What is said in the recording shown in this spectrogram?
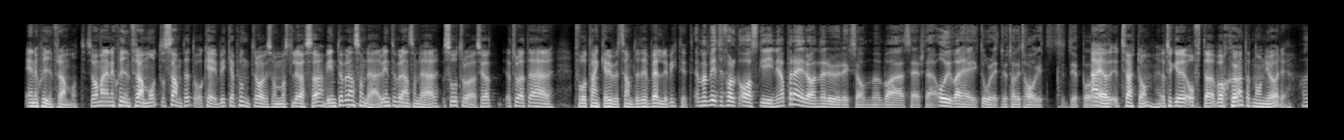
Energin framåt. Så har man energin framåt och samtidigt då, okej, vilka punkter har vi som vi måste lösa? Vi är inte överens om det här, vi är inte överens om det här. Så tror jag. Så jag, jag tror att det här, två tankar i huvudet samtidigt, är väldigt viktigt. Ja, Men blir inte folk asgriniga på dig då när du liksom bara säger så här, oj vad det här gick dåligt, nu tar vi tag i det på... Nej, jag, tvärtom. Jag tycker ofta, vad skönt att någon gör det. Ja,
